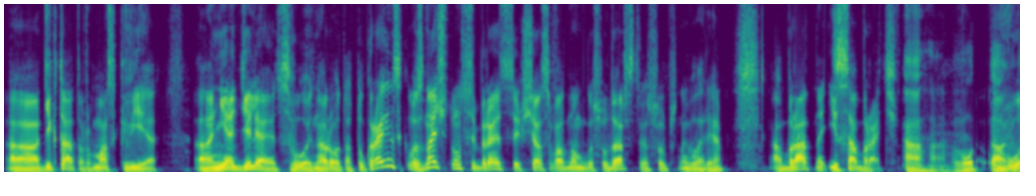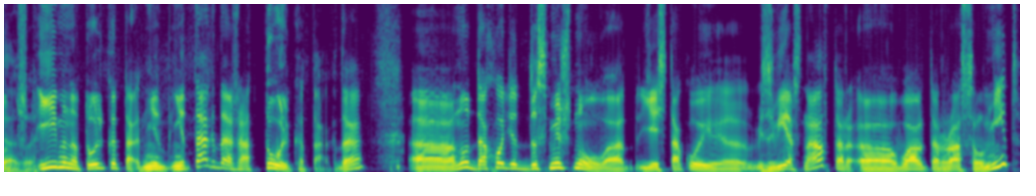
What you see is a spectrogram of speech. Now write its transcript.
а, диктатор в Москве не отделяет свой народ от украинского, значит, он собирается их сейчас в одном государстве, собственно говоря, обратно и собрать. Ага, вот так вот. даже. И именно только так. Не, не так даже, а только так, да. Ну, доходит до смешного. Есть такой э, известный автор э, Уолтер Рассел Мид,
